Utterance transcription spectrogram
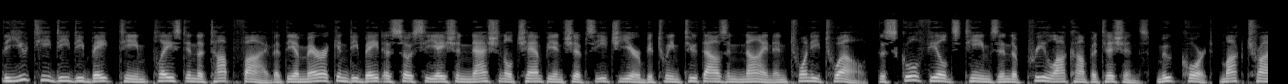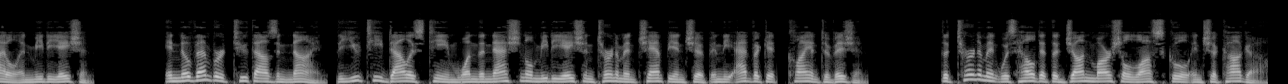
The UTD debate team placed in the top five at the American Debate Association National Championships each year between 2009 and 2012. The school fields teams in the pre-law competitions, moot court, mock trial and mediation. In November 2009, the UT Dallas team won the National Mediation Tournament Championship in the Advocate-Client division. The tournament was held at the John Marshall Law School in Chicago.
